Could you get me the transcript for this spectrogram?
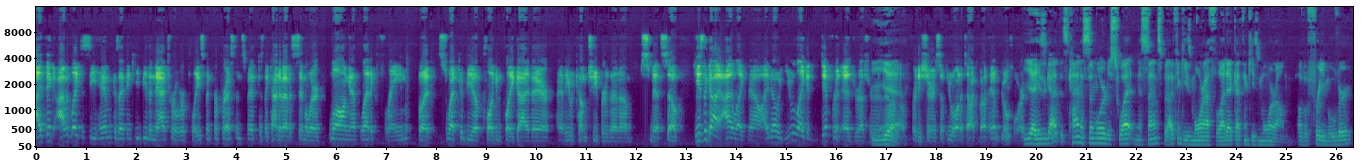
I think I would like to see him because I think he'd be the natural replacement for Preston Smith because they kind of have a similar long athletic frame. But Sweat could be a plug and play guy there, and he would come cheaper than um, Smith. So he's the guy I like now. I know you like a different edge rusher. Yeah, I'm pretty sure. So if you want to talk about him, go for it. Yeah, he's a guy that's kind of similar to Sweat in a sense, but I think he's more athletic. I think he's more um, of a free mover.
